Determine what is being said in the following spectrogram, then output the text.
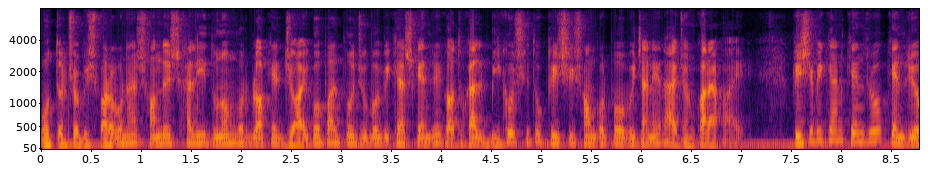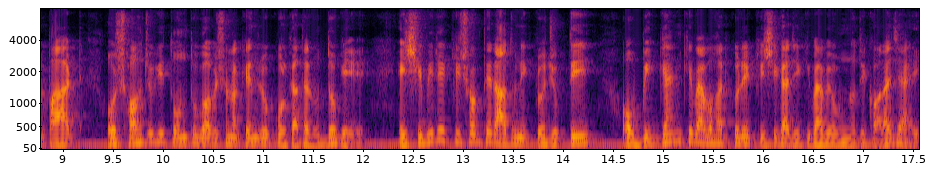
উত্তর চব্বিশ পরগনার সন্দেশখালী দু নম্বর ব্লকের জয়গোপালপুর যুব বিকাশ কেন্দ্রে গতকাল বিকশিত কৃষি সংকল্প অভিযানের আয়োজন করা হয়। কৃষি বিজ্ঞান কেন্দ্র, কেন্দ্রীয় পাট ও সহযোগী তন্তু গবেষণা কেন্দ্র কলকাতার উদ্যোগে এই শিবিরে কৃষকদের আধুনিক প্রযুক্তি ও বিজ্ঞানকে ব্যবহার করে কৃষিকাজে কীভাবে উন্নতি করা যায়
